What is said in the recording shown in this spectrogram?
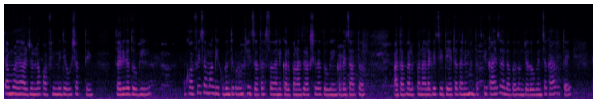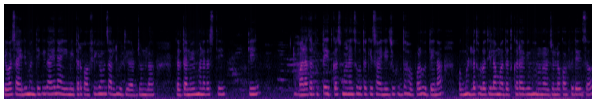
त्यामुळे अर्जुनला कॉफी मी देऊ शकते. तरी त्या दोघी कॉफीचा मग इकडून तिकडून खेचत असतात आणि कल्पनाचं लक्ष त्या दोघींकडे जातं. आता कल्पना लगेच इथे येतात आणि म्हणतात की काय झालं गं? तुमच्या दोघींचं काय होतंय? तेव्हा सायली म्हणते की काही नाही मी तर कॉफी घेऊन चालली होती अर्जुनला. तर तन्वी म्हणत असते की मला तर फक्त इतकंच म्हणायचं होतं की सायलीची खूप धावपळ होते ना? मग म्हटलं थोडं तिला मदत करावी म्हणून अर्जुनला कॉफी द्यायचं.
